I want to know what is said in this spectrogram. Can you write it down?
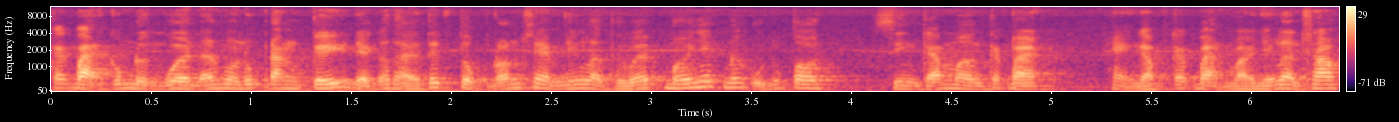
Các bạn cũng đừng quên ấn vào nút đăng ký để có thể tiếp tục đón xem những lần thử bếp mới nhất nữa của chúng tôi. Xin cảm ơn các bạn. Hẹn gặp các bạn vào những lần sau.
